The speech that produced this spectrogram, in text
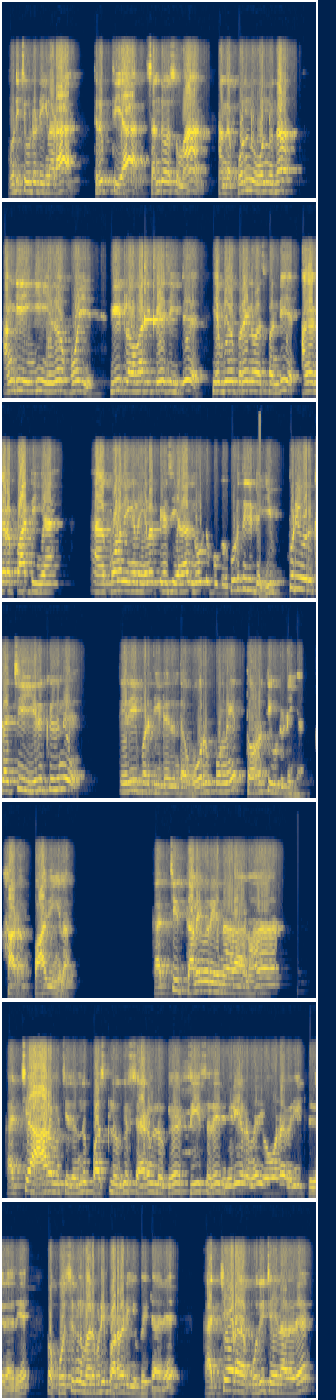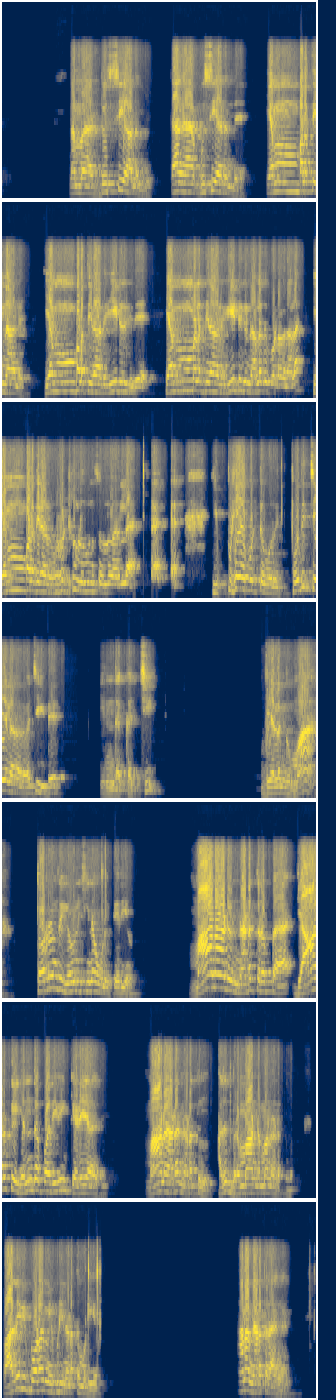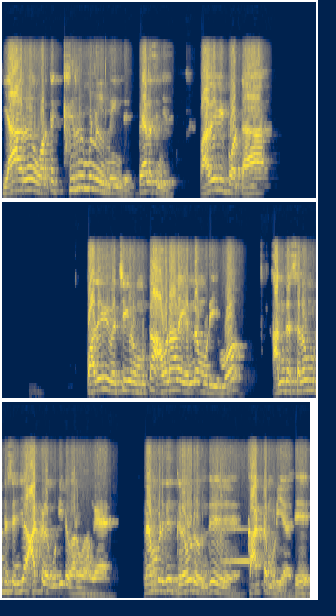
முடிச்சு விட்டுட்டீங்களாடா? திருப்தியா? சந்தோஷமா? அந்த பொண்ணு ஒண்ணுதான். அங்கேயும் இங்கேயும் ஏதோ போய் வீட்டுல உட்காந்து பேசிக்கிட்டு எப்படியோ பிரெயின் வாஷ் பண்ணி அங்க இருக்கிற பாட்டிங்க ஆஹ் பேசி ஏதாவது நோட்டு புக்கு கொடுத்துக்கிட்டு இப்படி ஒரு கட்சி இருக்குதுன்னு தெரியப்படுத்திக்கிட்டு இருந்த ஒரு பொண்ணையும் துரத்தி விட்டுட்டீங்க. ஆட பாவீங்களா. கட்சி தலைவர் என்னடானா கட்சி ஆரம்பிச்சது வந்து first look second look teaser இது வெளியிடுற மாதிரி ஒவ்வொன்றா வெளியிட்டு இருக்கிறாரு இப்போ கொசுக்குன்னு மறுபடியும் படம் அடிக்க போயிட்டாரு. கட்சியோட பொதுச் செயலாளர் நம்ம டுஸ்ஸி ஆனந்த். தாங்க புஷி ஆனந்த். எம்பளத்தி நாலு எம்பளத்தி நாலு வீடு இருக்குது. எம்பளத்தி நாலு வீட்டுக்கு நல்லது பண்றதுனால எம்பளத்தி நாலு ஓட்டு விழுவுன்னு சொல்லுவார்ல. இப்படியாப்பட்ட ஒரு பொதுச் செயலாளரை வச்சுக்கிட்டு இந்த கட்சி விளங்குமா? தொடர்ந்து கவனிச்சீங்கன்னா உங்களுக்கு தெரியும். மாநாடு நடத்துறப்ப யாருக்கும் எந்த பதவியும் கிடையாது. மாநாடை நடத்தணும். அது பிரம்மாண்டமா நடத்தணும். பதவி போடாம எப்படி நடத்த முடியும்? ஆனா நடத்துறாங்க. யாரும் ஒருத்த கிரிமினல் மைண்டு வேலை செஞ்சது. பதவி போட்டா பதவி வச்சுக்கிற மட்டும் அவனால என்ன முடியுமோ அந்த செலவு மட்டும் செஞ்சு ஆட்களை கூட்டிட்டு வருவாங்க. நம்மளுக்கு கிரௌடு வந்து காட்ட முடியாது.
